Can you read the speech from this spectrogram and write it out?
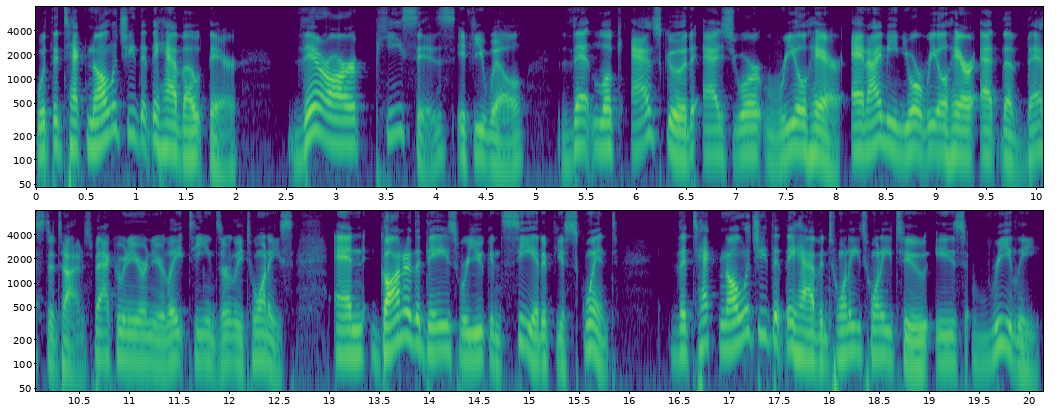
with the technology that they have out there, there are pieces, if you will, that look as good as your real hair. And I mean your real hair at the best of times, back when you're in your late teens, early 20s. And gone are the days where you can see it if you squint the technology that they have in 2022 is really,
